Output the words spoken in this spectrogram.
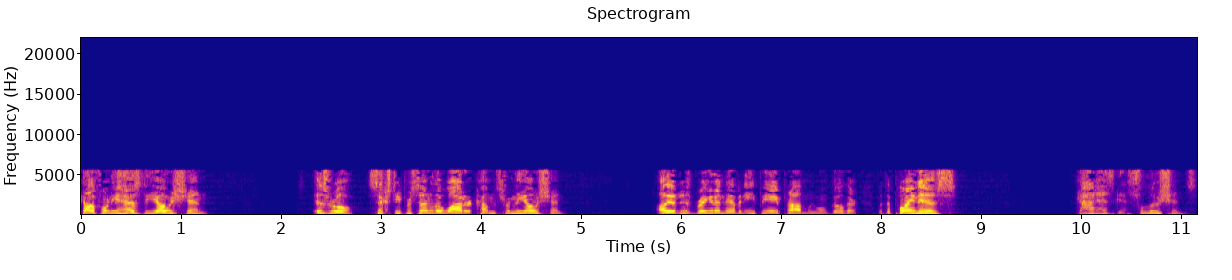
California has the ocean. Israel, 60% of the water comes from the ocean. All you have to do is bring it in. They have an EPA problem. We won't go there. But the point is, God has solutions.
